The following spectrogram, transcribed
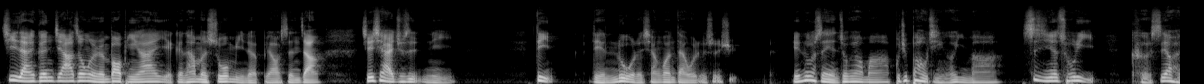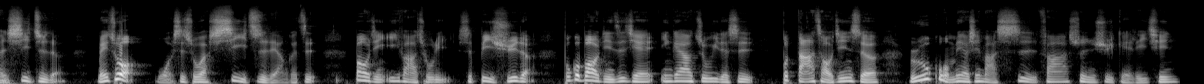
既然跟家中的人报平安，也跟他们说明了不要声张，接下来就是你定联络的相关单位的顺序。联络谁很重要吗？不就报警而已吗？事情的处理可是要很细致的。没错，我是说要细致两个字。报警依法处理是必须的，不过报警之前应该要注意的是。不打草惊蛇，如果没有先把事发顺序给厘清，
